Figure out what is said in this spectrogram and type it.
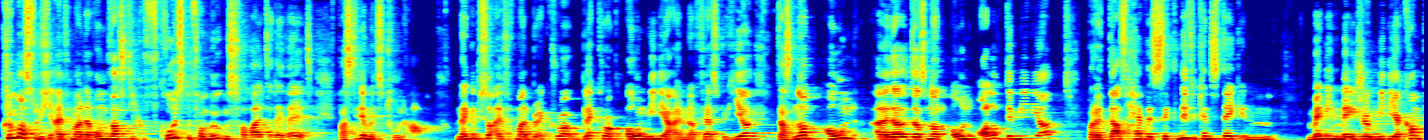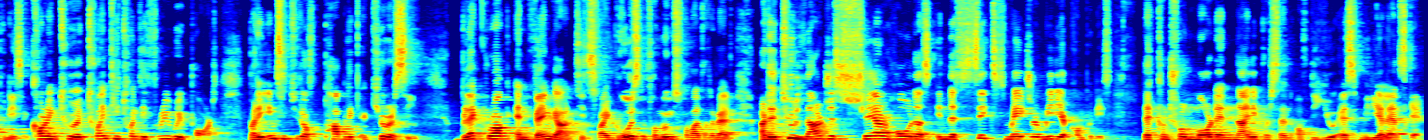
kümmerst du dich einfach mal darum, was die größten Vermögensverwalter der Welt, was die damit zu tun haben. Und dann gibst du einfach mal BlackRock, BlackRock Own Media ein. Und da fährst du hier, does not own, uh, does not own all of the media, but it does have a significant stake in many major media companies, according to a 2023 report by the Institute of Public Accuracy. BlackRock and Vanguard, die zwei größten Vermögensverwalter der Welt, are the two largest shareholders in the six major media companies that control more than 90% of the US media landscape.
